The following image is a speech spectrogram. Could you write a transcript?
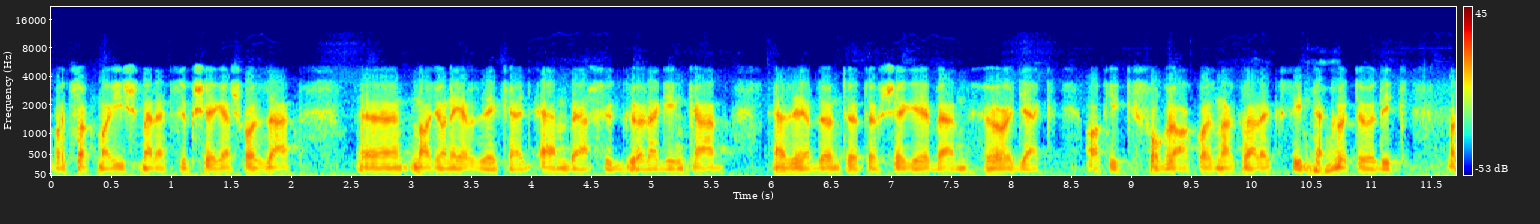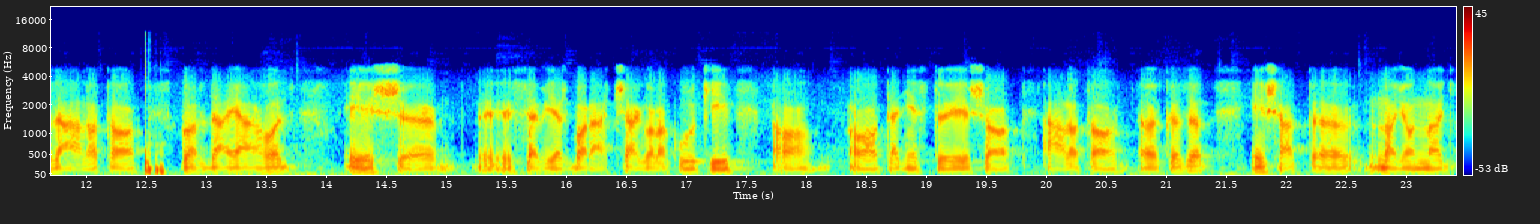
vagy szakmai ismeret szükséges hozzá. Nagyon érzékeny, emberfüggő leginkább, ezért döntő többségében hölgyek, akik foglalkoznak velük, szinte uh-huh. kötődik az állat a gazdájához, és személyes barátság alakul ki a, a tenyésztő és a állata között, és hát nagyon nagy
